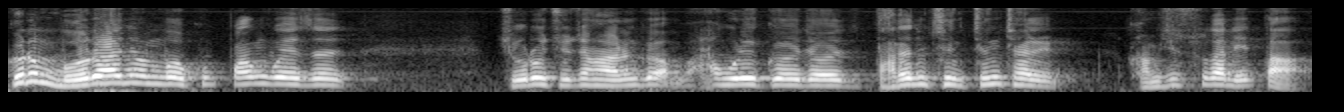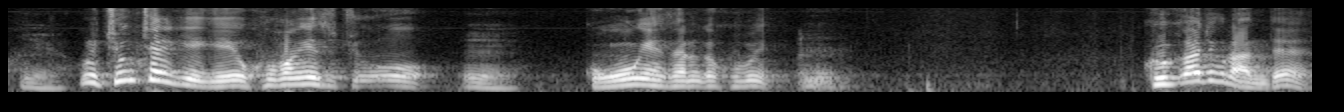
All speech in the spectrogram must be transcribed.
그럼 뭘 하냐면 뭐 국방부에서 주로 주장하는 거막 우리 그 저 다른 정, 정찰 감시 수단이 있다. 예. 그럼 정찰 계획이에요. 후방에서 쭉 예. 공공에서 하는 거 후방. 그거 가지고는 안 돼.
